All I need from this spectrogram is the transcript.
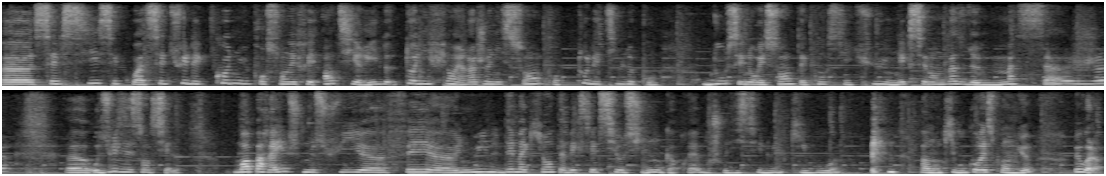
Euh, celle-ci, c'est quoi? Cette huile est connue pour son effet anti-rides, tonifiant et rajeunissant pour tous les types de peau. Douce et nourrissante, elle constitue une excellente base de massage euh, aux huiles essentielles. Moi pareil, je me suis euh, fait une huile démaquillante avec celle-ci aussi. Donc après, vous choisissez l'huile qui vous correspond mieux. Mais voilà,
